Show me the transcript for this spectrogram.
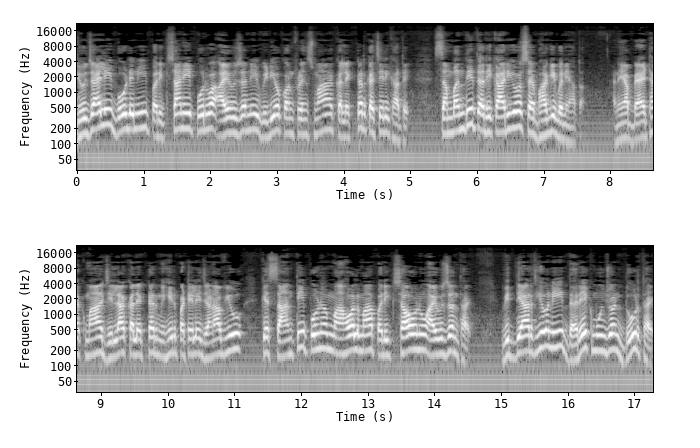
યોજાયેલી બોર્ડની પરીક્ષાની પૂર્વ આયોજનની વીડિયો કોન્ફરન્સમાં કલેક્ટર કચેરી ખાતે સંબંધિત અધિકારીઓ સહભાગી બન્યા હતા. અને આ બેઠકમાં જિલ્લા કલેક્ટર મિહિર પટેલે જણાવ્યું કે શાંતિપૂર્ણ માહોલમાં પરીક્ષાઓનું આયોજન થાય વિદ્યાર્થીઓની દરેક મૂંઝવણ દૂર થાય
